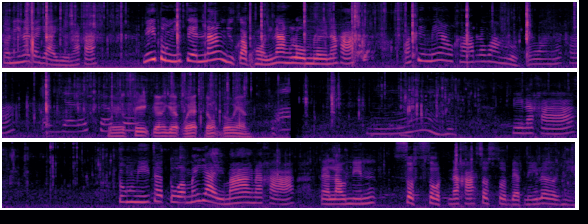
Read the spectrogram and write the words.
ตัวนี้น่าจะใหญ่อยู่นะคะ นี่ตรงนี้เจนนั่งอยู่กับหอยนางรมเลยนะคะออสซินไม่เอาครับระวังหลูกระวังนะคะ Your feet gonna get wet. Don't go in. อืมนี่นะคะ ตรงนี้จะตัวไม่ใหญ่มากนะคะ แต่เราเน้นสดๆนะคะ สดๆแบบนี้เลยนี่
